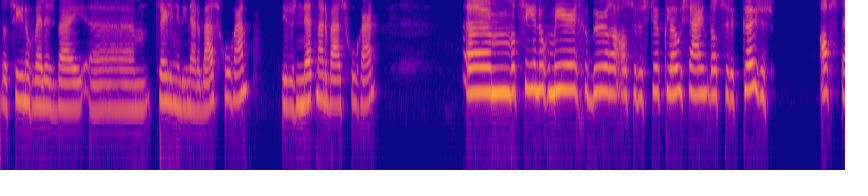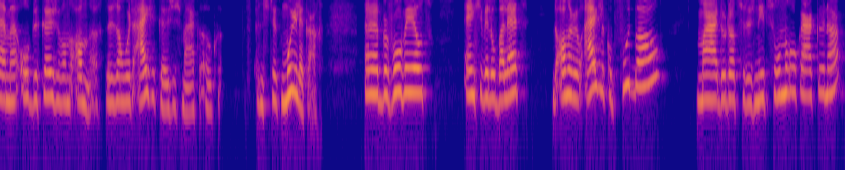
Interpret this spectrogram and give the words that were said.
dat zie je nog wel eens bij ehm, tweelingen die naar de basisschool gaan. Die dus net naar de basisschool gaan. Um, wat zie je nog meer gebeuren als ze dus stuk close zijn? Dat ze de keuzes afstemmen op de keuze van de ander. Dus dan wordt eigen keuzes maken ook een stuk moeilijker. Uh, bijvoorbeeld, eentje wil op ballet, de ander wil eigenlijk op voetbal. Maar doordat ze dus niet zonder elkaar kunnen,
